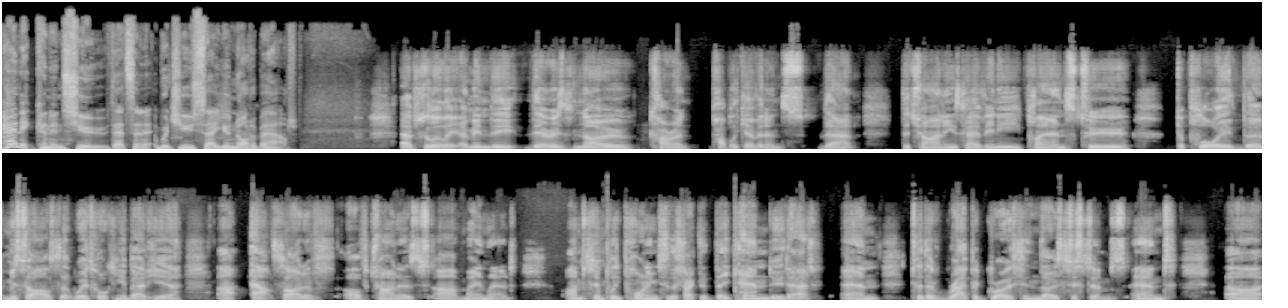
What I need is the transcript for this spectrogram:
panic can ensue. That's a, which you say you're not about. Absolutely. I mean, the there is no current public evidence that the Chinese have any plans to deploy the missiles that we're talking about here uh, outside of, of China's uh, mainland. I'm simply pointing to the fact that they can do that and to the rapid growth in those systems. And uh,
